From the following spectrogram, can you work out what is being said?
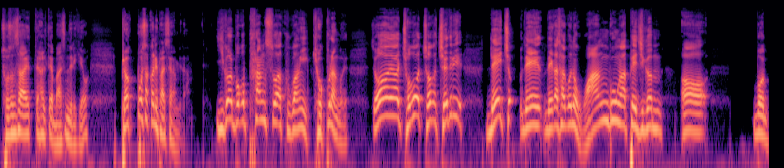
조선사 할때 말씀드릴게요. 벽보 사건이 발생합니다. 이걸 보고 프랑스와 국왕이 격분한 거예요. 저, 저거, 저거, 쟤들이 내, 저, 내, 내가 살고 있는 왕궁 앞에 지금, 어, 뭐,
